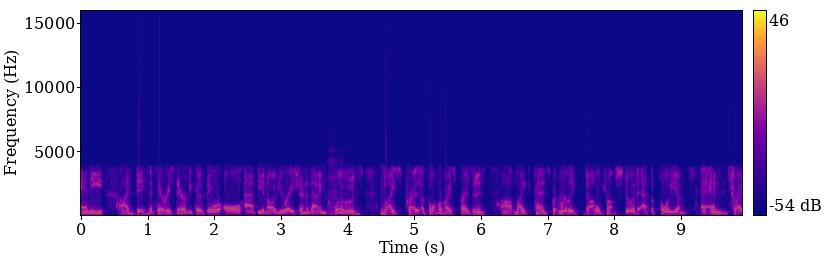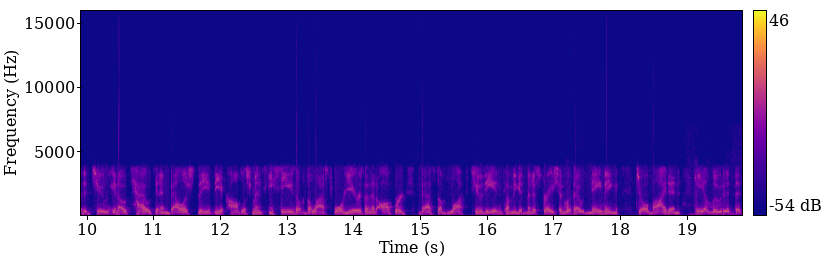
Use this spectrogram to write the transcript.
any, uh, dignitaries there because they were all at the inauguration, and that mm. includes Vice Pre- former Vice President uh, Mike Pence. But really, Donald Trump stood at the podium and, and tried to, you know, tout and embellish the the accomplishments he sees over the last four years, and then offered best of luck to the incoming administration without naming Joe Biden. He alluded that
